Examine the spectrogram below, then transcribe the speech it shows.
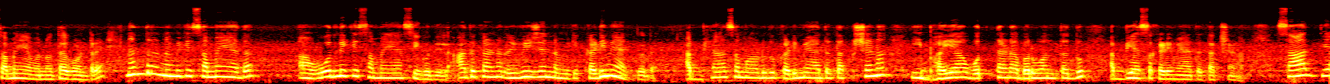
ಸಮಯವನ್ನು ತಗೊಂಡ್ರೆ ನಂತರ ನಮಗೆ ಸಮಯದ ಓದಲಿಕ್ಕೆ ಸಮಯ ಸಿಗೋದಿಲ್ಲ ಆದ ಕಾರಣ ರಿವಿಷನ್ ನಮಗೆ ಕಡಿಮೆ ಆಗ್ತದೆ. ಅಭ್ಯಾಸ ಮಾಡೋದು ಕಡಿಮೆ ಆದ ತಕ್ಷಣ ಈ ಭಯ, ಒತ್ತಡ ಬರುವಂಥದ್ದು ಅಭ್ಯಾಸ ಕಡಿಮೆ ಆದ ತಕ್ಷಣ. ಸಾಧ್ಯ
